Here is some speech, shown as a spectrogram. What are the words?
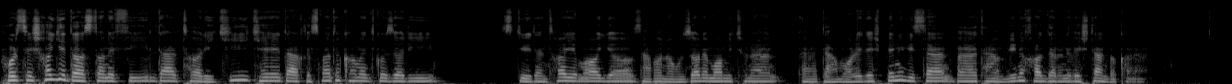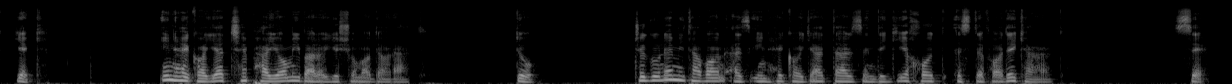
پرسش های داستان فیل در تاریکی که در قسمت کامنت گذاری ستودنت های ما یا زبان آموزان ما می‌تونن در موردش بنویسن و تمرین خواندن و نوشتن بکنن. یک. این حکایت چه پیامی برای شما دارد؟ دو. چگونه می‌توان از این حکایت در زندگی خود استفاده کرد؟ سه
